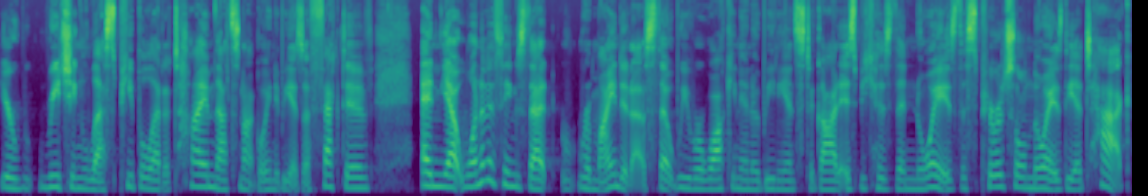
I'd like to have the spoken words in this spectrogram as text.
You're reaching less people at a time. That's not going to be as effective." And yet, one of the things that reminded us that we were walking in obedience to God is because the noise, the spiritual noise, the attack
